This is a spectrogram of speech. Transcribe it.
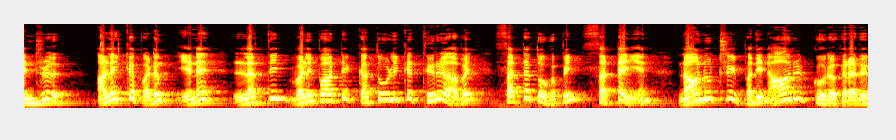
என்று அழைக்கப்படும் என லத்தீன் வழிபாட்டு கத்தோலிக்க திரு அவை சட்ட தொகுப்பின் சட்ட எண் நானூற்றி பதினாறு கூறுகிறது.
